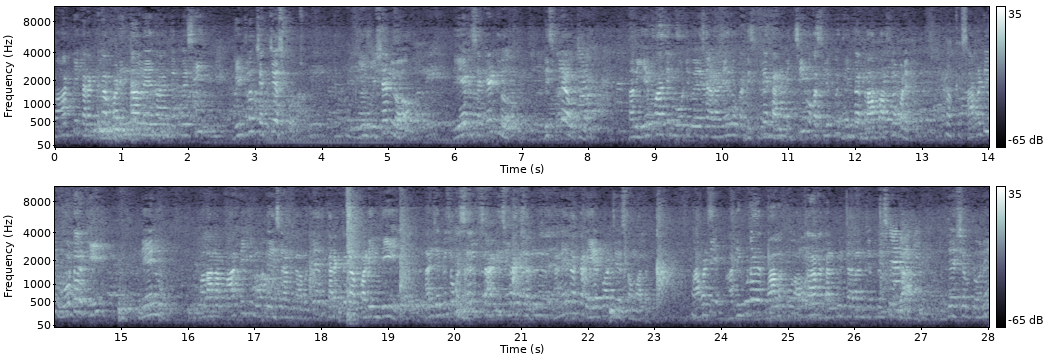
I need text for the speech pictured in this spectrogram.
పార్టీ కరెక్ట్గా పడిందా లేదా అని చెప్పేసి దీంట్లో చెక్ చేసుకోవచ్చు. ఈ విషయంలో ఏడు సెకండ్లు డిస్ప్లే అవుతుంది. తను ఏ పార్టీకి ఓటు వేశాడనేది ఒక డిస్ప్లే కనిపించి ఒక స్లిప్ దీంట్లో డ్రాప్ బాక్స్లో సార్. కాబట్టి ఓటర్కి నేను ఫలానా పార్టీకి ఓటు వేసాను కాబట్టి అది కరెక్ట్గా పడింది అని చెప్పేసి ఒక సెల్ఫ్ సాటిస్ఫాక్షన్ అనేది అక్కడ ఏర్పాటు చేస్తాం వాళ్ళకి. కాబట్టి అది కూడా వాళ్ళకు అవగాహన కల్పించాలని చెప్పేసి ఉద్దేశంతోనే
